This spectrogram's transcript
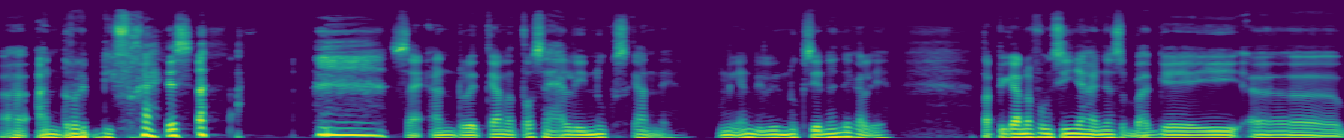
uh, Android device. saya Android kan atau saya Linux kan deh. Mendingan di Linuxin aja kali ya. Tapi karena fungsinya hanya sebagai uh,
